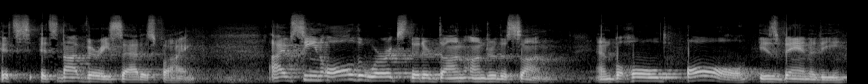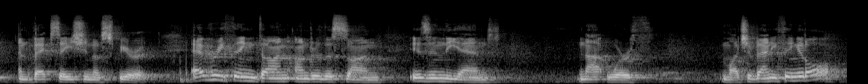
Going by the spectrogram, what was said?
it's, it's not very satisfying. I've seen all the works that are done under the sun, and behold, all is vanity and vexation of spirit. Everything done under the sun is in the end not worth much of anything at all.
